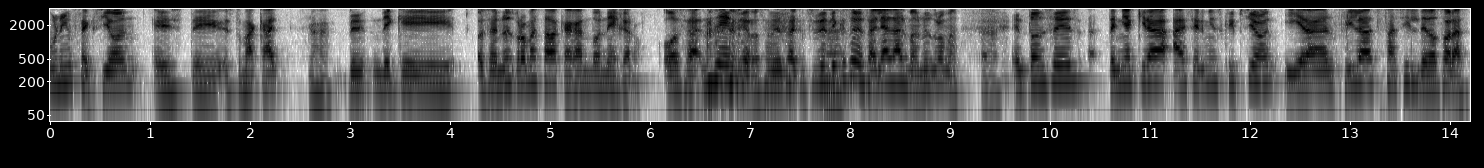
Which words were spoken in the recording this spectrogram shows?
una infección este, estomacal Ajá. de, de que, o sea, no es broma, estaba cagando negro. O sea, negro. O sea, me sal- sentí que se me salía el alma, no es broma. Ajá. Entonces tenía que ir a, a hacer mi inscripción y eran filas fácil de dos horas.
